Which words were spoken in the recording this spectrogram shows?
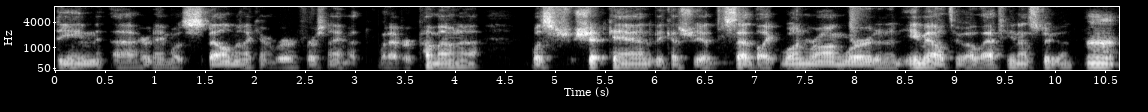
dean, uh, her name was Spellman. I can't remember her first name, at whatever. Pomona was shit canned because she had said like one wrong word in an email to a Latina student. Mm,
